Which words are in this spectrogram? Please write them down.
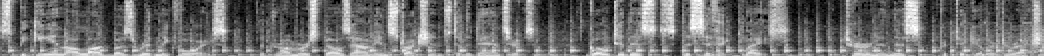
Speaking in Alagba's rhythmic voice, the drummer spells out instructions to the dancers. Go to this specific place. Turn in this particular direction.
